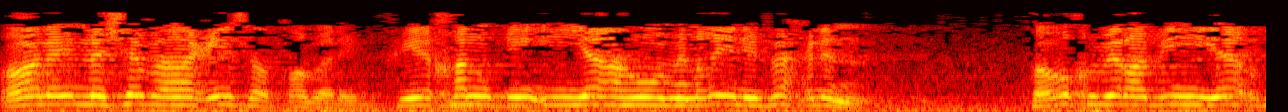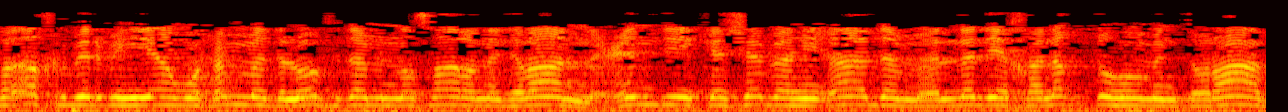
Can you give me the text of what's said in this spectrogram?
قال إن شبه عيسى الطبري في خلق إياه من غير فحل فأخبر به فأخبر به يا محمد الوفد من نصارى نجران عندي كشبه آدم الذي خلقته من تراب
